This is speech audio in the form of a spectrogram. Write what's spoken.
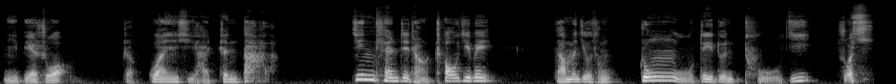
你别说，这关系还真大了。今天这场超级杯，咱们就从中午这顿土鸡说起。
